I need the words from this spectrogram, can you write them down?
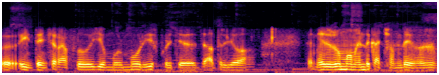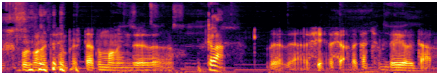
eh, intent xerrar fluix i murmuris, perquè l'altre allò... A més, és un moment de cachondeo, furgoneta sempre ha estat un moment de, de, Clar. de, de, així, això, de cachondeo i tal.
